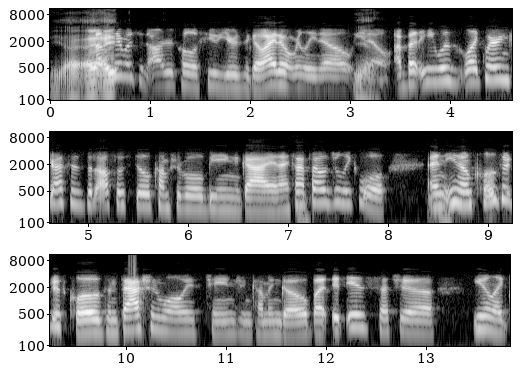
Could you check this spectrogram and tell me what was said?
Yeah, Um, I, I, there was an article a few years ago. I don't really know, you Yeah. know, uh, but he was like wearing dresses, but also still comfortable being a guy, and I thought that was really cool. And you know, clothes are just clothes, and fashion will always change and come and go. But it is such a, you know, like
